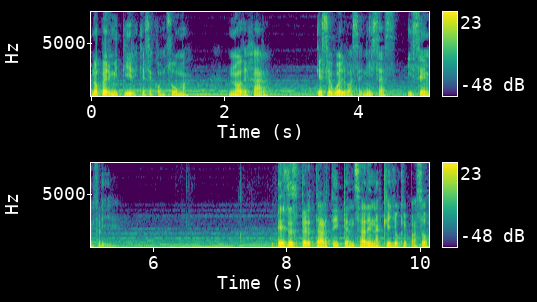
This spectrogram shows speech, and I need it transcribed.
no permitir que se consuma, no dejar que se vuelva cenizas y se enfríe. Es despertarte y pensar en aquello que pasó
